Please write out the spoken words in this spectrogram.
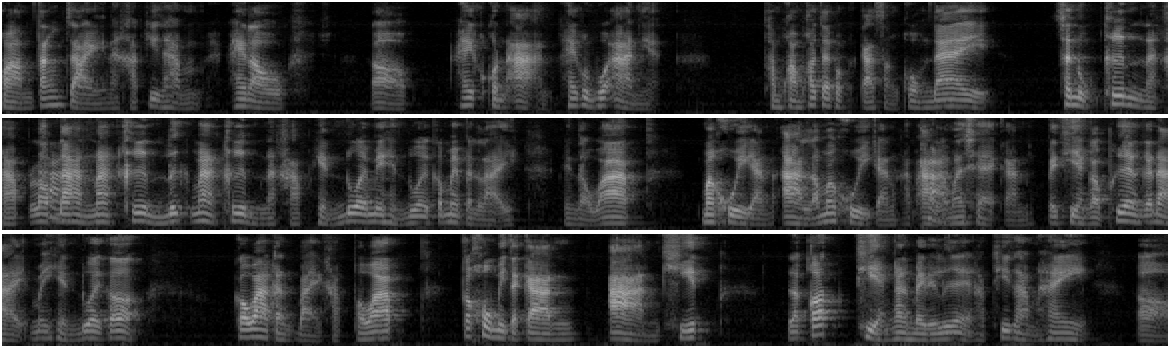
ความตั้งใจนะครับที่ทำให้เราเอ่อให้คนอ่านให้คุณผู้อ่านเนี่ยทำความเข้าใจปรากฏการณ์สังคมได้สนุกขึ้นนะครับ รอบค่ะด้านมากขึ้นลึกมากขึ้นนะครับ เห็นด้วยไม่เห็นด้วยก็ไม่เป็นไรเพียงแต่ว่ามาคุยกันอ่านแล้วมาคุยกันครับ อ่านแล้วมาแชร์กัน ไปเถียงกับเพื่อนก็ได้ ไม่เห็นด้วยก็ก็ว่ากันไปครับ เพราะว่าก็คงมีแต่การอ่านคิด แล้วก็เถียงกันไปเรื่อยๆครับ ที่ทำให้เอ่อ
